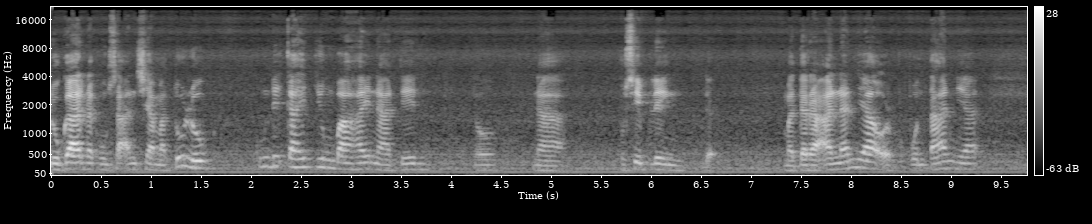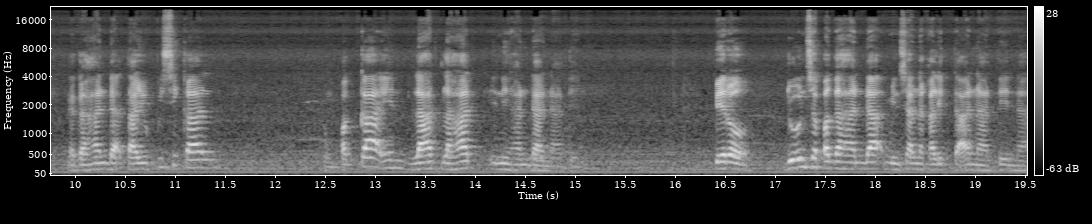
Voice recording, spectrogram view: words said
lugar na kung saan siya matulog, kundi kahit yung bahay natin no, na posibleng da- madaraanan niya or pupuntahan niya, naghahanda tayo pisikal, yung pagkain, lahat-lahat inihanda natin. Pero doon sa paghahanda, minsan nakaligtaan natin na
